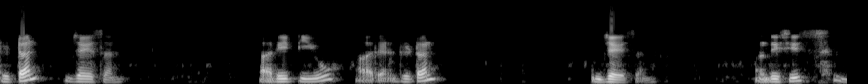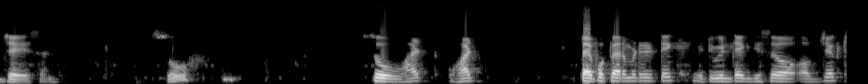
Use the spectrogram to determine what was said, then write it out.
return JSON. Retu uh, return JSON this is JSON. So so what what type of parameter it take it will take this uh, object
